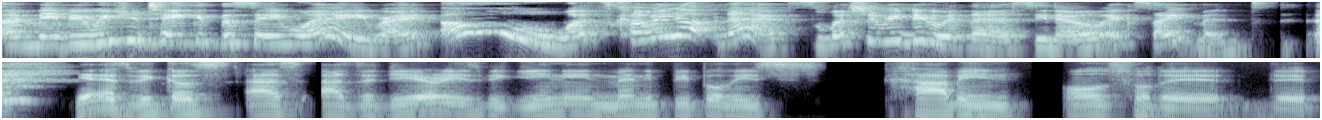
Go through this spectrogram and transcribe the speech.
uh, maybe we should take it the same way right? Oh what's coming up next? What should we do with this? You know excitement. Yes because as as the year is beginning many people is having also the the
